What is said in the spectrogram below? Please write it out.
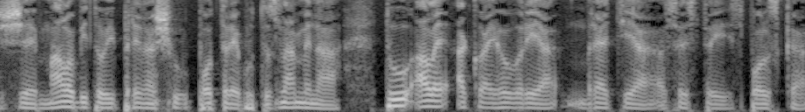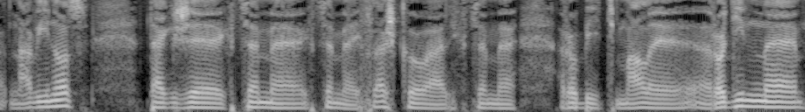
že malo by to byť pre našu potrebu. To znamená tu, ale ako aj hovoria bratia a sestry z Polska, na výnos. Takže chceme, chceme aj flaškovať, chceme robiť malé rodinné,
